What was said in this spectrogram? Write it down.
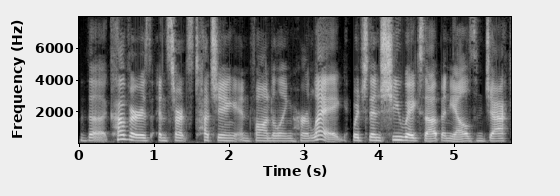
the covers and starts touching and fondling her leg, which then she wakes up and yells, and Jack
